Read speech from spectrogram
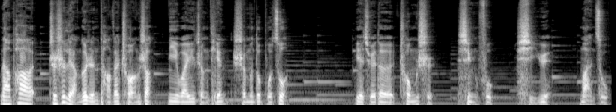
哪怕只是两个人躺在床上腻歪一整天，什么都不做，也觉得充实、幸福、喜悦、满足。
